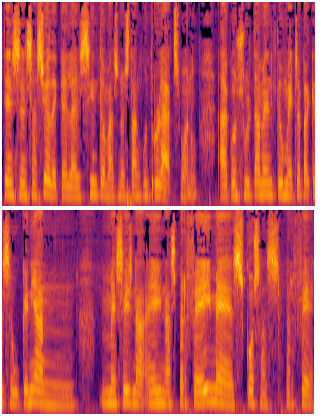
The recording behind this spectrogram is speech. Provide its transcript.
tens sensació de que els símptomes no estan controlats, bueno, eh, consulta amb el teu metge perquè segur que n'hi ha més eines per fer i més coses per fer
